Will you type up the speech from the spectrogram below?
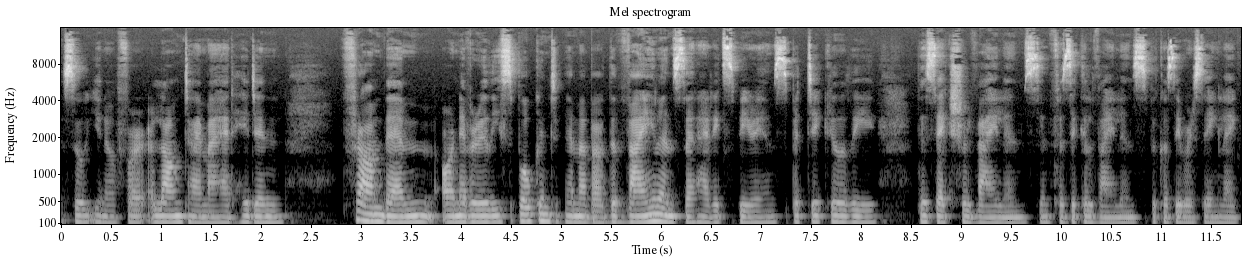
So you know, for a long time, I had hidden from them or never really spoken to them about the violence that I had experienced, particularly the sexual violence and physical violence, because they were saying like,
